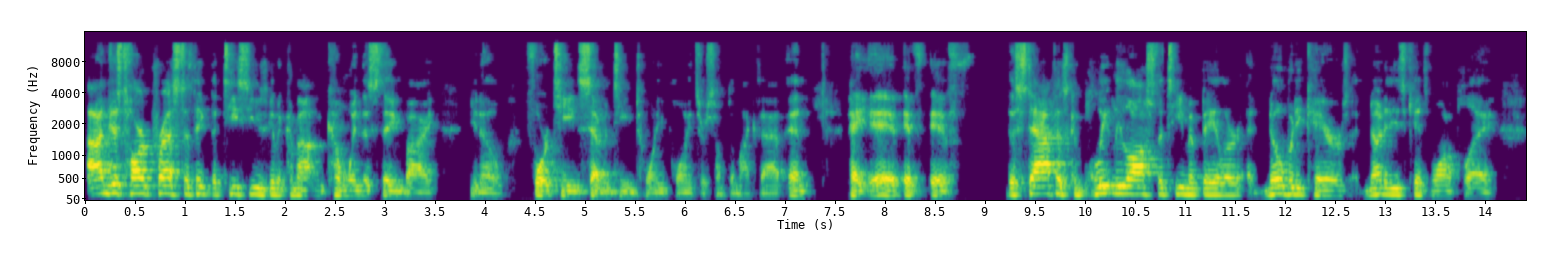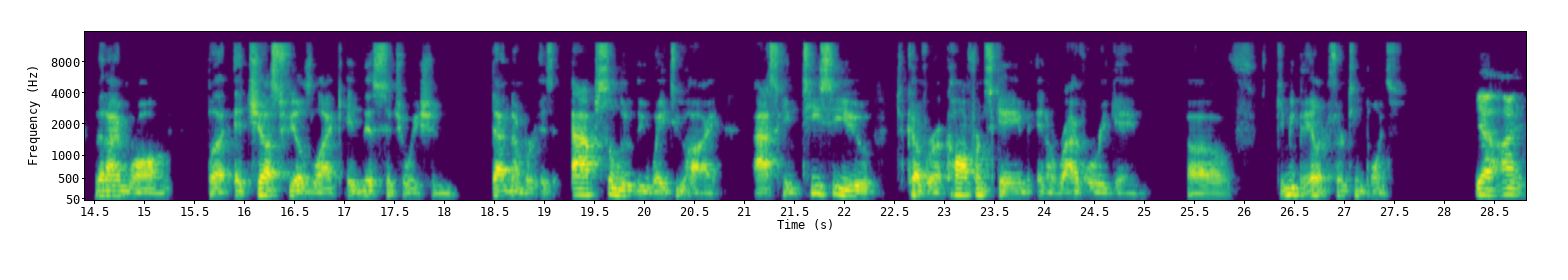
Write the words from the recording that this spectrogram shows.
I'm just hard pressed to think that TCU is going to come out and come win this thing by, you know, 14, 17, 20 points or something like that. And hey, if, if, the staff has completely lost the team at Baylor and nobody cares and none of these kids want to play, then I'm wrong. But it just feels like in this situation, that number is absolutely way too high. Asking TCU to cover a conference game in a rivalry game of give me Baylor 13 points. Yeah, I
